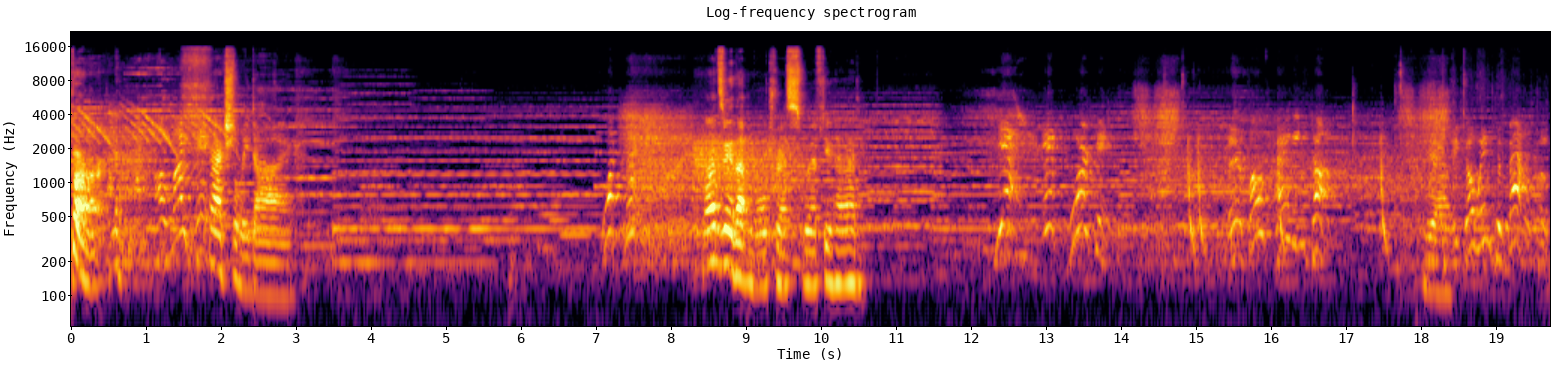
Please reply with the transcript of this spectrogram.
burn. a light hit. Actually die. What? Reminds me of that Moltres Swift you had. Yes, it's working. They're both hanging tough. Yeah. They go into battle mode.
